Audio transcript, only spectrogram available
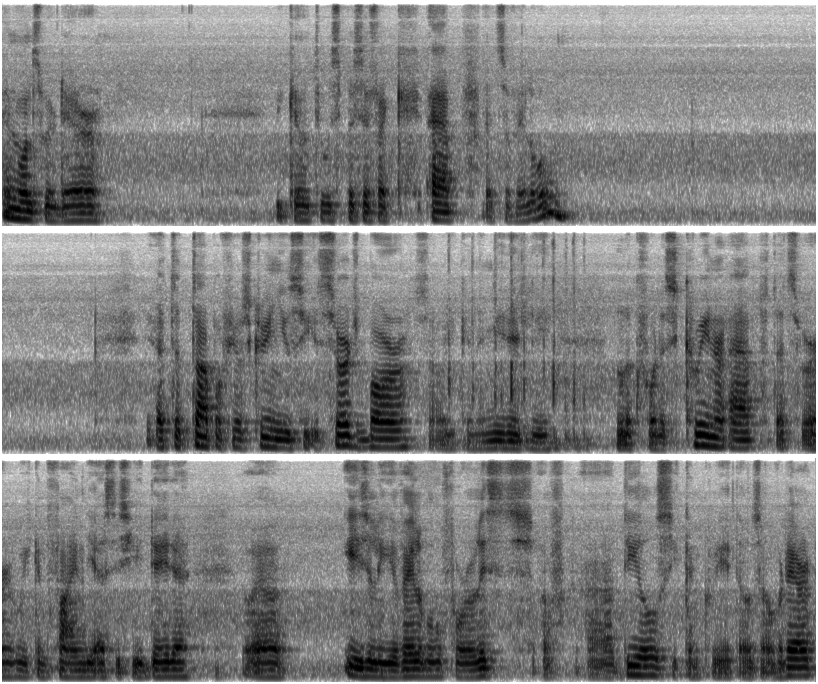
And once we're there, we go to a specific app that's available. At the top of your screen you see a search bar, so you can immediately look for the screener app. That's where we can find the SDC data uh, easily available for lists of uh, deals. You can create those over there.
